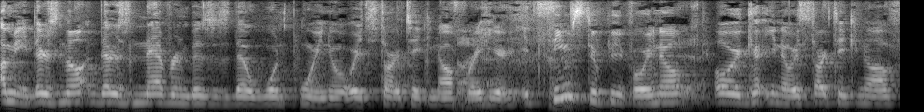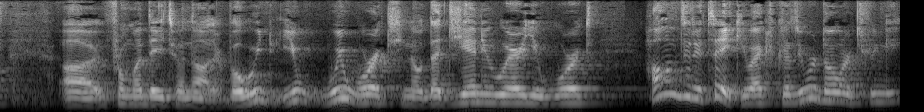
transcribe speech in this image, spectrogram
i mean there's not there's never in business that one point where it started taking off Oh, right yeah. here it seems to people you know Yeah. oh it, you know it started taking off uh from one day to another but we you we worked you know that january you worked how long did it take you actually because you were dollar tree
